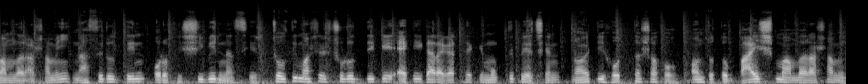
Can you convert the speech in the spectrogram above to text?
মামলার আসামি নাসির উদ্দিন ওরফে শিবির নাসির। চলতি মাসের শুরুর দিকে একই কারাগার থেকে মুক্তি পেয়েছেন নয়টি হত্যাসহ অন্তত বাইশ মামলার আসামি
